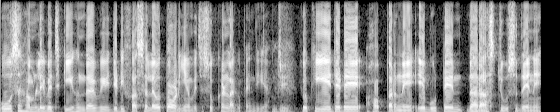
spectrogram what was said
ਉਸ ਹਮਲੇ ਵਿੱਚ ਕੀ ਹੁੰਦਾ ਵੀ ਜਿਹੜੀ ਫਸਲ ਹੈ ਉਹ ਧੌੜੀਆਂ ਵਿੱਚ ਸੁੱਕਣ ਲੱਗ ਪੈਂਦੀ ਹੈ। ਕਿਉਂਕਿ ਇਹ ਜਿਹੜੇ ਹੌਪਰ ਨੇ ਇਹ ਬੂਟੇ ਦਾ ਰਸ ਚੂਸਦੇ ਨੇ।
